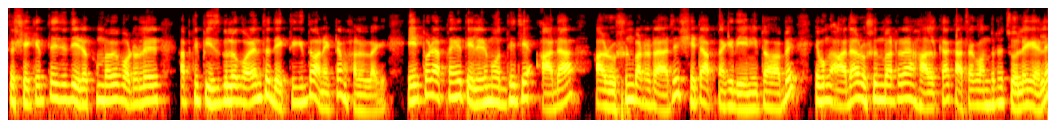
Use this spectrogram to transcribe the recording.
তো সেক্ষেত্রে যদি এরকমভাবে পটলের আপনি পিসগুলো করেন, তো দেখতে কিন্তু অনেকটা ভালো লাগে। এরপরে আপনাকে তেলের মধ্যে যে আদা আর রসুন বাটাটা আছে, সেটা আপনাকে দিয়ে নিতে হবে এবং আদা, রসুন বাটাটা হালকা কাঁচা গন্ধটা চলে গেলে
